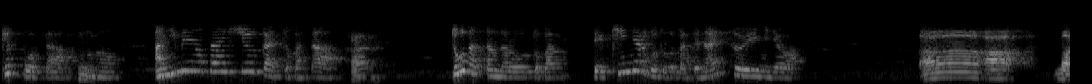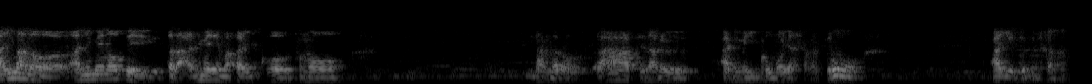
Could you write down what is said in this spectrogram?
結構さ、うん。そのアニメの最終回とかさはい。どうだったんだろうとかって気になることとかってない？そういう意味では。あーあー、まあ今のアニメのって言ったら、アニメでまた一個、その、なんだろう、あーってなるアニメ一個思い出したんですけど、ああ言うとくんですかな。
